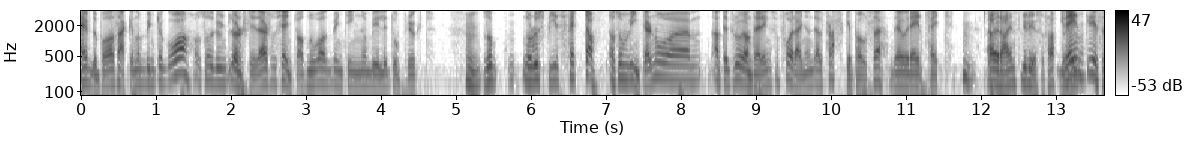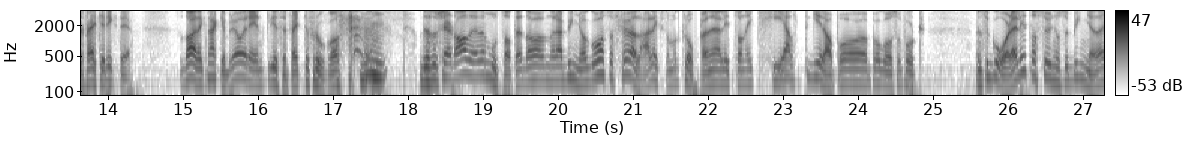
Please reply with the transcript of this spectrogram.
hev du på deg sekken og begynte å gå, og så rundt lunsjtid der så kjente du at nå var begynt ting å bli litt oppbrukt. Mm. Så når du spiser fett, da Altså om vinteren nå, eh, etter proviantering, så får jeg inn en del fleskepølse. Det er jo rent fett. Ja, Rent grisefett. Rent grisefett, riktig. Så da er det knekkebrød og rent grisefett til frokost. Mm. det som skjer da, det er det motsatte. Da, når jeg begynner å gå, så føler jeg liksom at kroppen er litt sånn ikke helt gira på, på å gå så fort. Men så går det litt av stund, og så begynner det,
